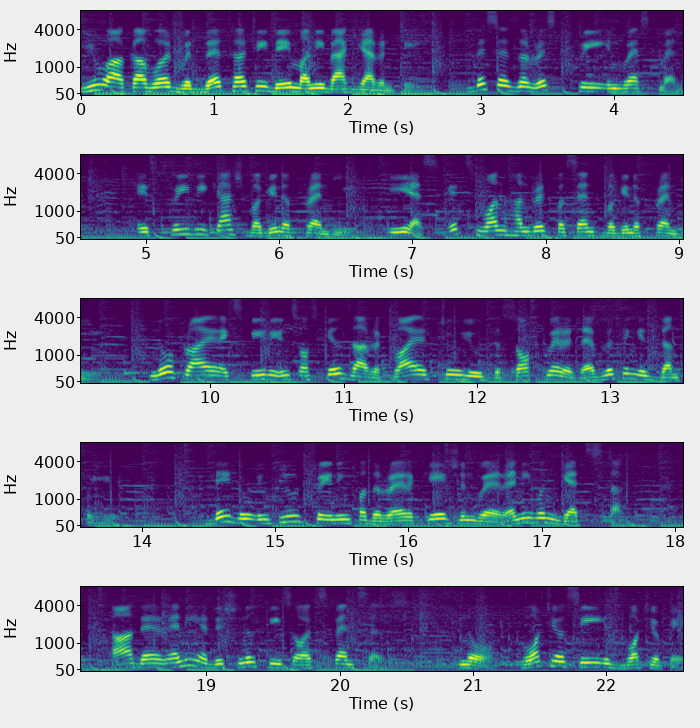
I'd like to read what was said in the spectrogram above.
You are covered with their 30 day money back guarantee. This is a risk free investment. Is Freebie Cash beginner friendly? Yes, it's 100% beginner friendly. No prior experience or skills are required to use the software as everything is done for you. They do include training for the rare occasion where anyone gets stuck. Are there any additional fees or expenses? No. What you see is what you pay.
